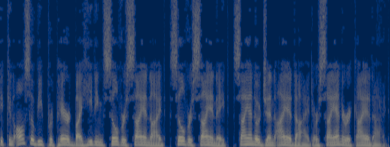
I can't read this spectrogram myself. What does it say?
It can also be prepared by heating silver cyanide, silver cyanate, cyanogen iodide or cyanuric iodide.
